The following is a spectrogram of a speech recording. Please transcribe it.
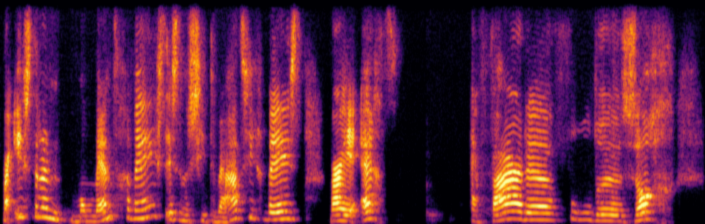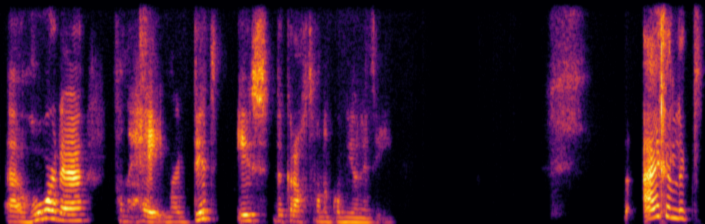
maar is er een moment geweest, is er een situatie geweest waar je echt ervaarde, voelde, zag, uh, hoorde van, hé, hey, maar dit is de kracht van een community? Eigenlijk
